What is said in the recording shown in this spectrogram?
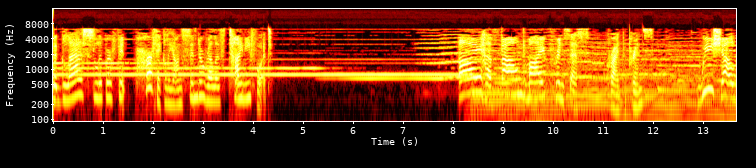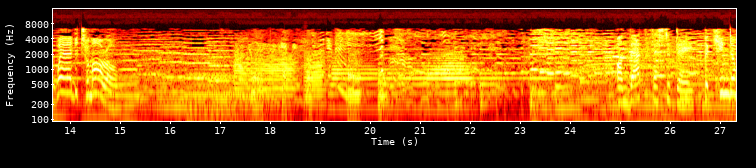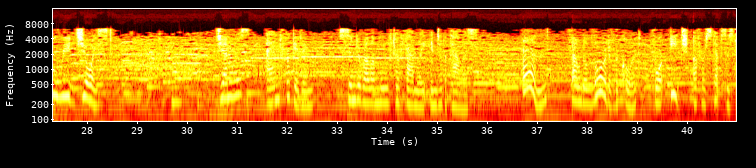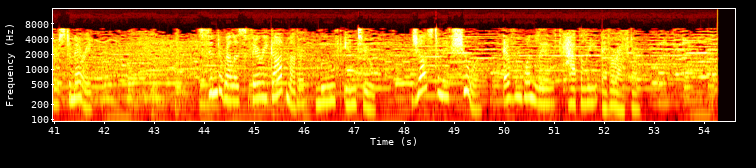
The glass slipper fit perfectly on Cinderella's tiny foot. I have found my princess, cried the prince. We shall wed tomorrow. On that festive day, the kingdom rejoiced. Generous and forgiving, Cinderella moved her family into the palace and found a lord of the court for each of her stepsisters to marry. Cinderella's fairy godmother moved in too, just to make sure everyone lived happily ever after.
